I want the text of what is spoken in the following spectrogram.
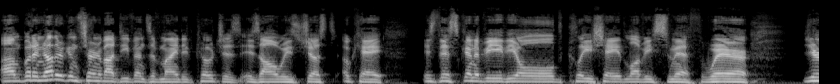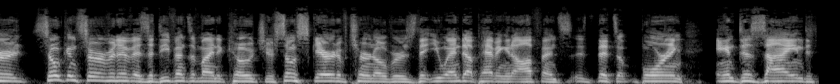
Um, but another concern about defensive minded coaches is always just, okay, is this going to be the old cliched Lovie Smith where you're so conservative as a defensive minded coach, you're so scared of turnovers that you end up having an offense that's a boring and designed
